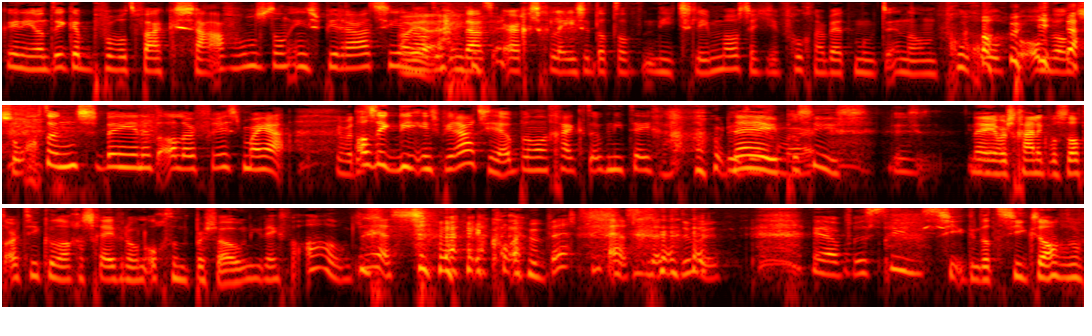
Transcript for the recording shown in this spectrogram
Ik weet niet, want ik heb bijvoorbeeld vaak s'avonds dan inspiratie. En Oh, dan ja. had ik inderdaad ergens gelezen dat dat niet slim was. Dat je vroeg naar bed moet en dan vroeg op, om dan 's ochtends ben je het allerfrist. Maar ja, Ja, maar dat als is- ik die inspiratie heb, dan ga ik het ook niet tegenhouden. nee, zeg maar. precies. Dus, Nee, waarschijnlijk was dat artikel dan geschreven door een ochtendpersoon. Die denkt van, oh, yes, ik kom uit mijn bed. Yes, let's do it. Ja, precies. Zie dat zie ik zo,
